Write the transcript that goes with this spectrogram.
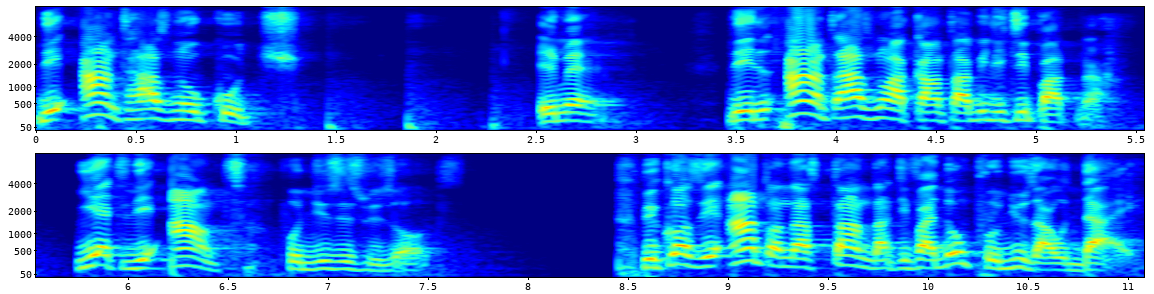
The ant has no coach. Amen. The ant has no accountability partner. Yet the ant produces results. Because the ant understands that if I don't produce, I will die.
